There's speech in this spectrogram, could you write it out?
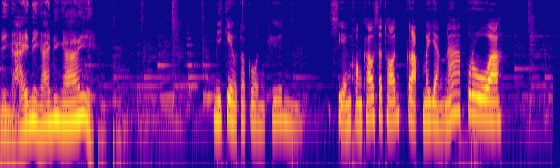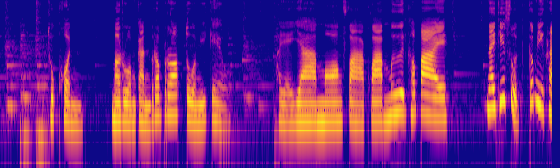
นี่ไง นี่ไง นี่ไง มิเกลตะโกนขึ้น เสียงของเขาสะท้อนกลับมาอย่างน่ากลัว ทุกคนมารวมกันรอบๆ ตัวมิเกล พยายามมองฝ่าความมืดเข้าไป ในที่สุดก็มีใคร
